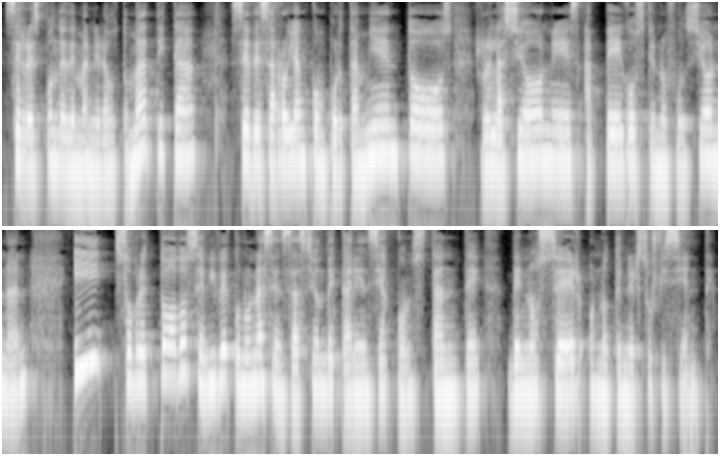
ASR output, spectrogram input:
se responde de manera automática, se desarrollan comportamientos, relaciones, apegos que no funcionan y sobre todo se vive con una sensación de carencia constante de no ser o no tener suficiente.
